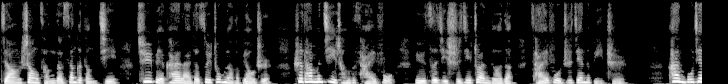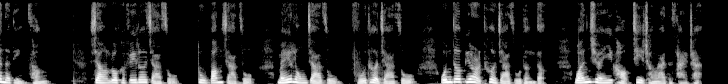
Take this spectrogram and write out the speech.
将上层的三个等级区别开来的最重要的标志，是他们继承的财富与自己实际赚得的财富之间的比值。看不见的顶层，像洛克菲勒家族、杜邦家族、梅隆家族、福特家族、文德比尔特家族等等，完全依靠继承来的财产。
